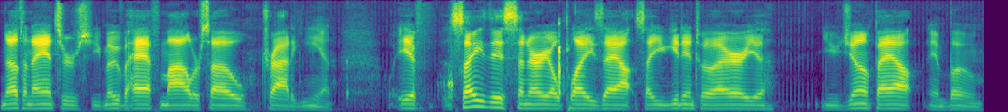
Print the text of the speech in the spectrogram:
nothing answers. You move a half a mile or so, try it again. If say this scenario plays out, say you get into an area, you jump out and boom,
